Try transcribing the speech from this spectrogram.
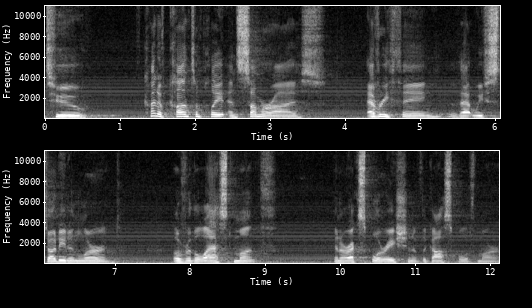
to kind of contemplate and summarize everything that we've studied and learned over the last month in our exploration of the Gospel of Mark.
